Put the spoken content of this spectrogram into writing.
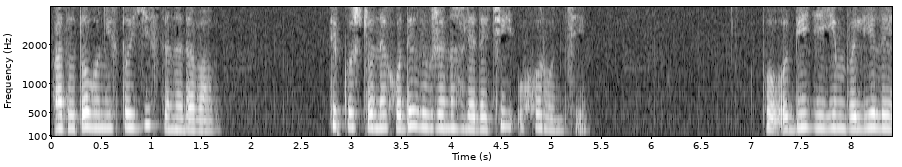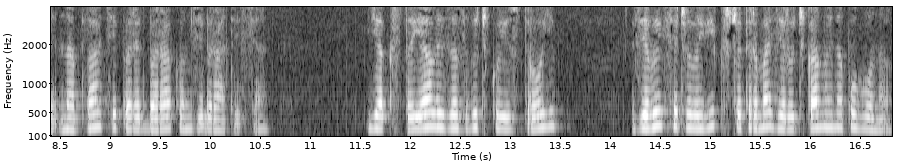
а до того ніхто їсти не давав. Тільки що не ходили вже наглядачі й охоронці. По обіді їм веліли на плаці перед бараком зібратися. Як стояли за звичкою строї, з'явився чоловік з чотирма зірочками на погонах.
